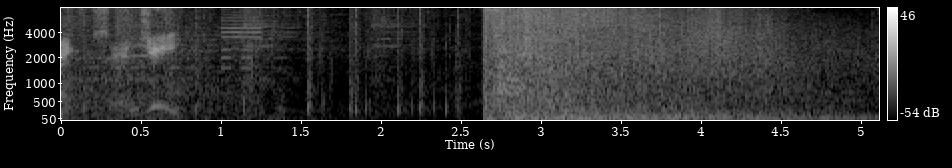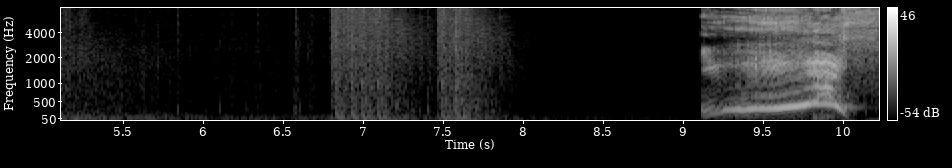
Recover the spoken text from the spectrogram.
Thanks, Angie. Yes!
